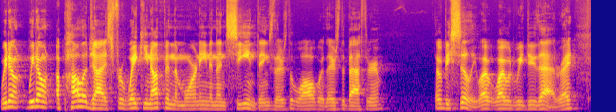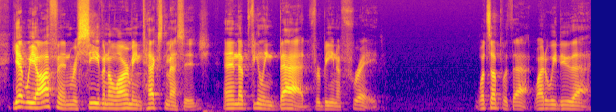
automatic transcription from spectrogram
We don't, we don't apologize for waking up in the morning and then seeing things. There's the wall, where there's the bathroom. That would be silly. Why, why would we do that, right? Yet we often receive an alarming text message and end up feeling bad for being afraid. What's up with that? Why do we do that?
